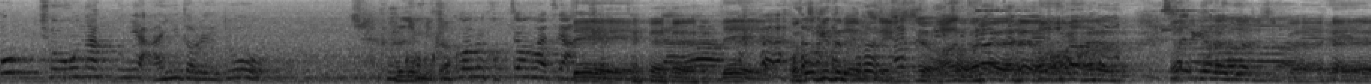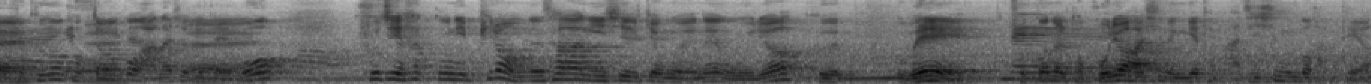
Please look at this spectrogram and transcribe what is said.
꼭 좋은 학군이 아니더라도 잘 그, 팔립니다. 그거는 걱정하지 않아도 네. 된다. 네. 어떻게든 네. 팔아주시죠. 아, 팔아주실 거예요. 네. 그건. 걱정은 꼭 안 하셔도 네. 되고 굳이 학군이 필요 없는 상황이실 경우에는 오히려 그 외에 네. 조건을 더 고려하시는 게 더 맞으시는 것 같아요.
